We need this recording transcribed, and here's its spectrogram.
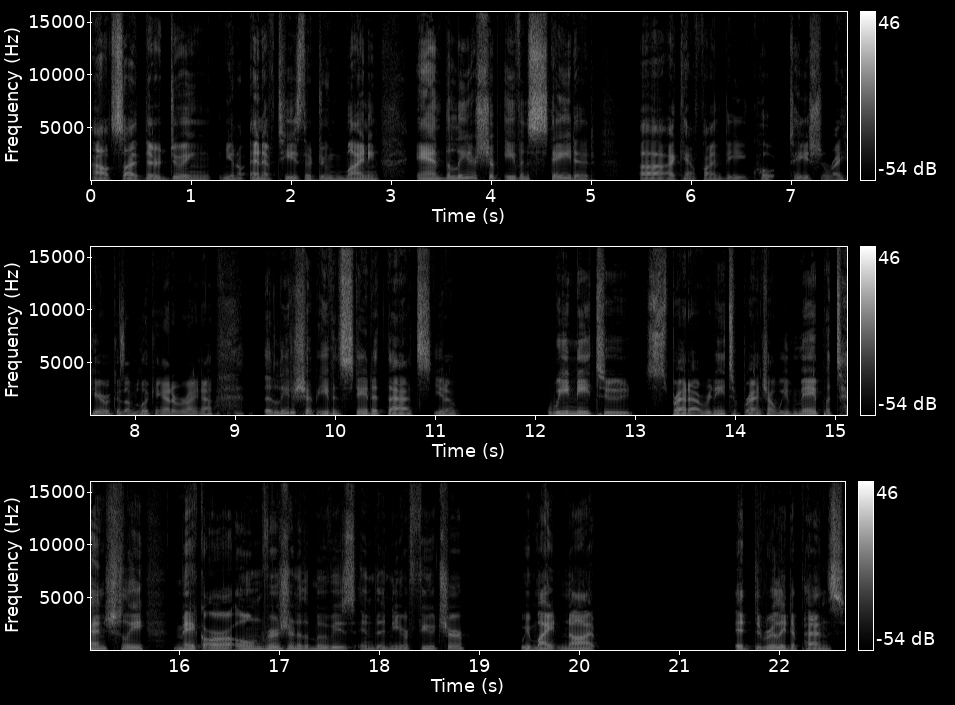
outside. They're doing, you know, NFTs, they're doing mining, and the leadership even stated uh, I can't find the quotation right here because I'm looking at it right now. The leadership even stated that, you know, we need to spread out. We need to branch out. We may potentially make our own version of the movies in the near future. We might not. It really depends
